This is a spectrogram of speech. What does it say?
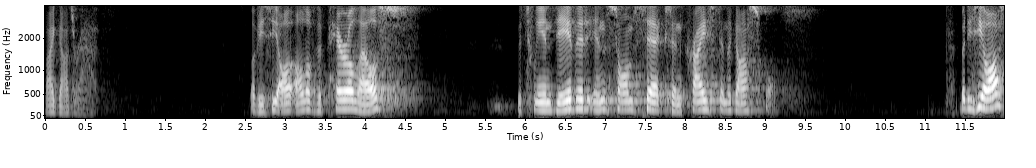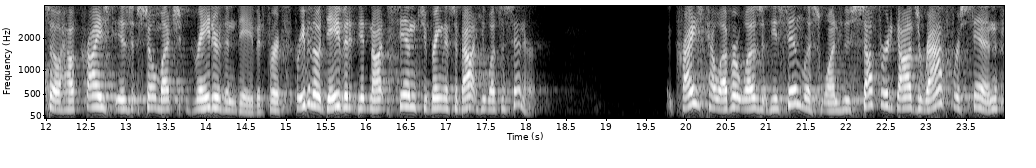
by God's wrath. Well, you see all, all of the parallels between David in Psalm 6 and Christ in the Gospels. But you see also how Christ is so much greater than David. For, for even though David did not sin to bring this about, he was a sinner. Christ, however, was the sinless one who suffered God's wrath for sin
